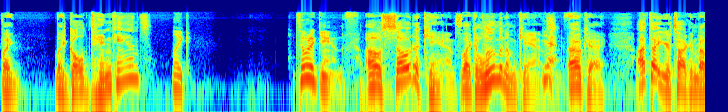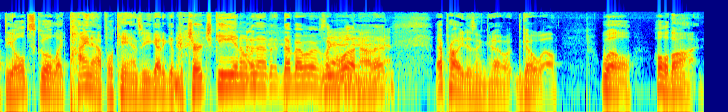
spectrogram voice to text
like like gold tin cans. like soda cans. Oh, soda cans, like aluminum cans. Yes. Okay. I thought you were talking about the old school like pineapple cans where you got to get the church key and open that. that I was like, No, whoa, no, that that probably doesn't go go well. Well, hold on.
